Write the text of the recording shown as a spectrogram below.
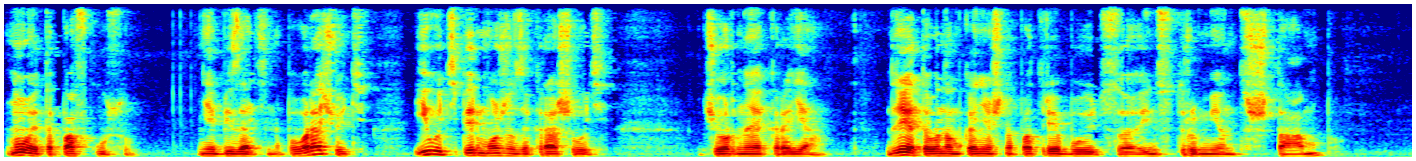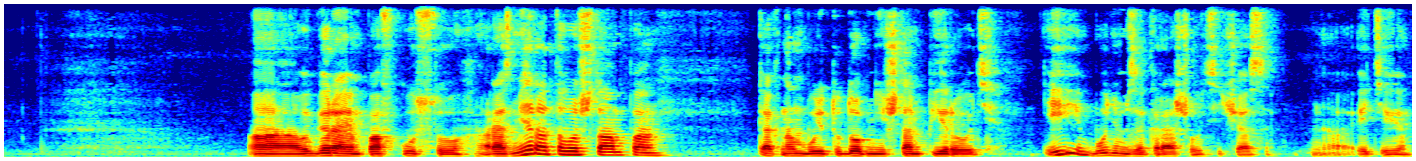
Ну, это по вкусу. не обязательно поворачивать. И вот теперь можно закрашивать черные края. Для этого нам, конечно, потребуется инструмент штамп. А, выбираем по вкусу размер этого штампа, как нам будет удобнее штампировать. И будем закрашивать сейчас а, эти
